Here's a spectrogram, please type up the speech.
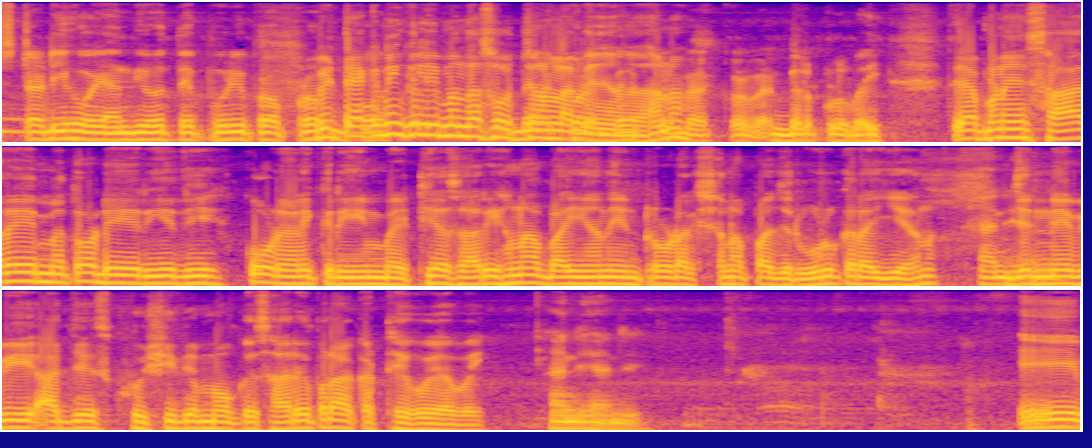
ਸਟੱਡੀ ਹੋ ਜਾਂਦੀ ਉਹ ਤੇ ਪੂਰੀ ਪ੍ਰੋਪਰ ਵੀ ਟੈਕਨੀਕਲੀ ਬੰਦਾ ਸੋਚਣ ਲੱਗ ਜਾਂਦਾ ਹਨਾ? ਬਿਲਕੁਲ, ਬਿਲਕੁਲ। ਬਿਲਕੁਲ। ਬਾਈ। ਤੇ ਆਪਣੇ ਸਾਰੇ ਮੈਂ ਤੁਹਾਡੇ ਏਰੀਏ ਦੀ ਘੋੜਿਆਂ ਵਾਲੀ ਕਰੀਮ ਬੈਠੀ ਆ ਸਾਰੀ ਹਨਾ? ਬਾਈਆਂ ਦੀ ਇੰਟਰੋਡਕਸ਼ਨ ਆਪਾਂ ਜ਼ਰੂਰ ਕਰਾਈਏ ਹਨਾ। ਜਿੰਨੇ ਵੀ ਅੱਜ ਇਸ ਖੁਸ਼ੀ ਦੇ ਮੌਕੇ ਸਾਰੇ ਭਰਾ ਇਕੱਠੇ ਹੋਏ ਆ ਬਾਈ। ਹਾਂਜੀ ਹਾਂਜੀ। ਇਹ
